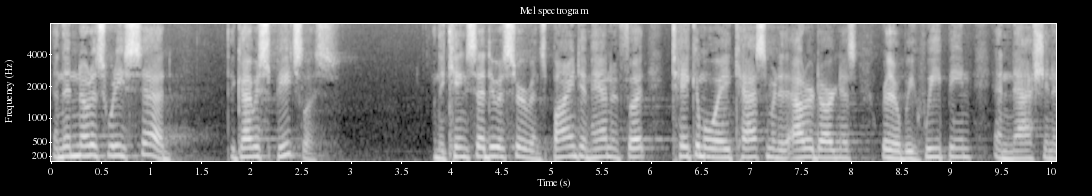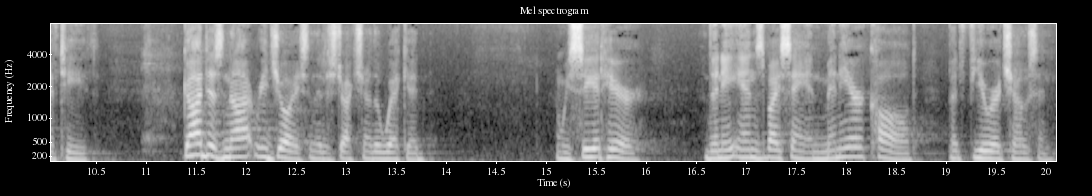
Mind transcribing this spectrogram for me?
And then notice what he said. The guy was speechless. And the king said to his servants, Bind him hand and foot, take him away, cast him into the outer darkness, where there will be weeping and gnashing of teeth. God does not rejoice in the destruction of the wicked. And we see it here. Then he ends by saying, Many are called, but few are chosen.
